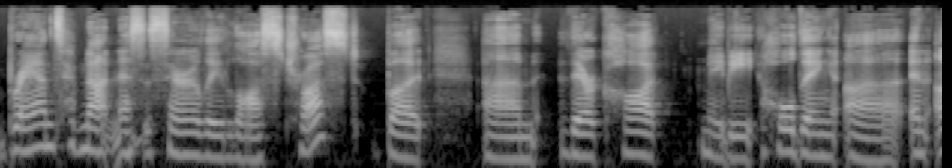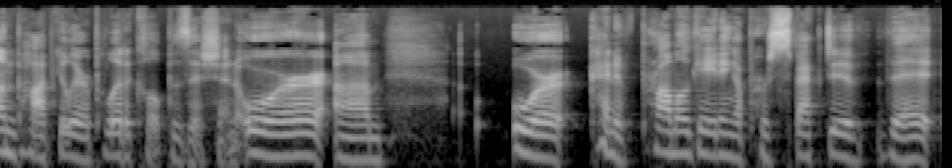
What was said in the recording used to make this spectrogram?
brands have not necessarily lost trust, but um, they're caught maybe holding uh, an unpopular political position or um, or kind of promulgating a perspective that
